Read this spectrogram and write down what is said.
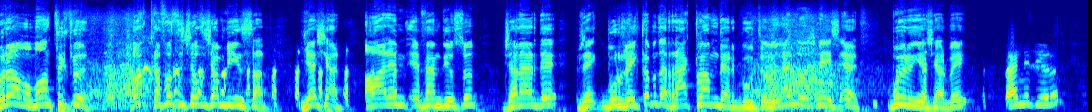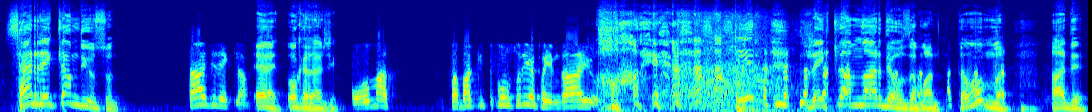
Bravo mantıklı. Bak kafası çalışan bir insan. Yaşar. Alem efem diyorsun. Caner de re- bu reklamı da reklam der muhtemelen. Neyse evet. Buyurun Yaşar Bey. Ben ne diyorum? Sen reklam diyorsun. Sadece reklam. Evet o kadarcık. Olmaz. Sabahki sponsoru yapayım daha iyi olur. Reklamlar de o zaman. Tamam mı? Hadi.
